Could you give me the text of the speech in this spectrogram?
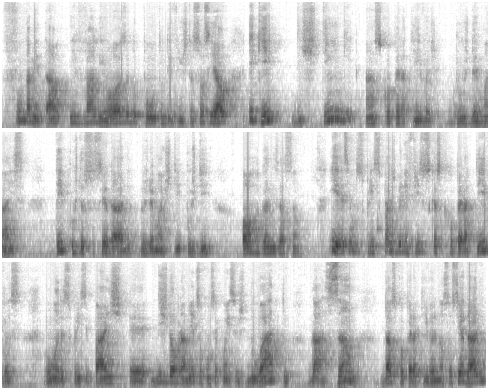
fundamental e valiosa do ponto de vista social e que distingue as cooperativas dos demais tipos de sociedade, dos demais tipos de organização. E esse é um dos principais benefícios que as cooperativas, ou um dos principais é, desdobramentos ou consequências do ato, da ação das cooperativas na sociedade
